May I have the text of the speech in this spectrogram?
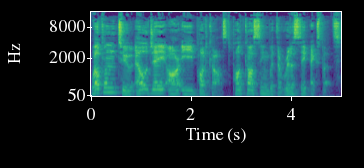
Welcome to LJRE Podcast, podcasting with the real estate experts.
